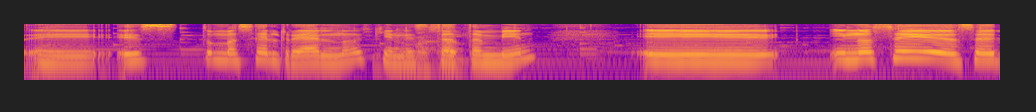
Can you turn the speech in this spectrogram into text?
eh, es Tomás el Real, ¿no? Quien está también. Eh, y no sé, o sea,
